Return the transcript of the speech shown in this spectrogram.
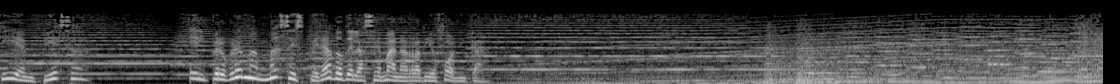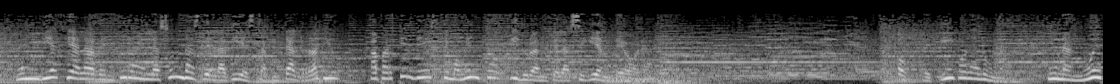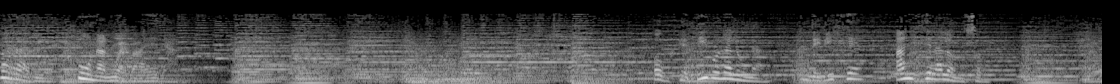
Aquí empieza el programa más esperado de la semana radiofónica. Un viaje a la aventura en las ondas de la 10 Capital Radio a partir de este momento y durante la siguiente hora. Objetivo La Luna, una nueva radio, una nueva era. Objetivo La Luna. Dirige Ángel Alonso.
